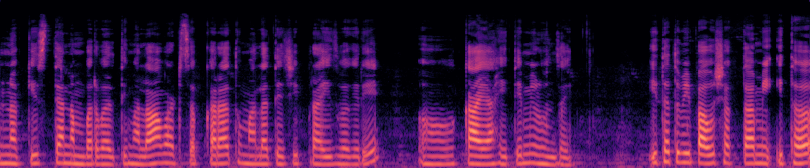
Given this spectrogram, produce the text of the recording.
नक्कीच त्या नंबरवरती मला व्हॉट्सअप करा तुम्हाला त्याची प्राईज वगैरे काय आहे ते मिळून जाईल. इथं तुम्ही पाहू शकता मी इथं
